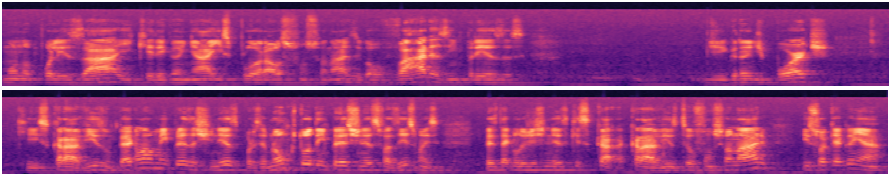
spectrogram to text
monopolizar e querer ganhar e explorar os funcionários, igual várias empresas de grande porte que escravizam. Pega lá uma empresa chinesa, por exemplo, não que toda empresa chinesa faz isso, mas empresa de tecnologia chinesa que escraviza o seu funcionário e só quer ganhar.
